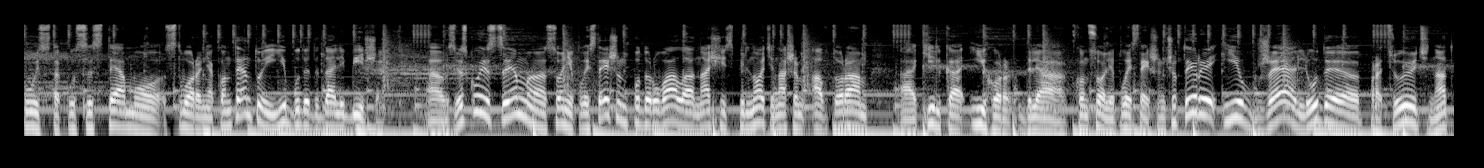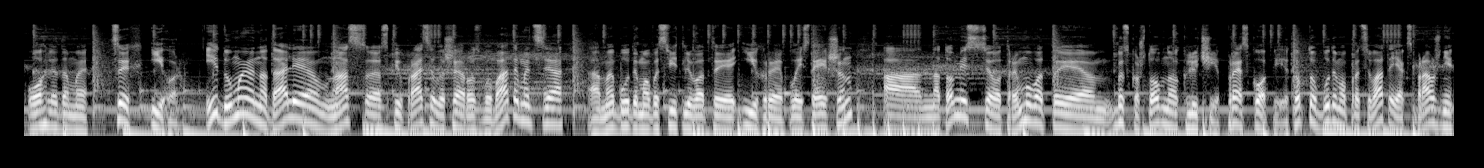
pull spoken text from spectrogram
якусь таку систему створення контенту, і її буде дедалі більше. В зв'язку із цим Sony PlayStation подарувала нашій спільноті, нашим авторам кілька ігор для консолі PlayStation 4, і вже люди працюють над оглядами цих ігор. І думаю, надалі у нас е, співпраця лише розвиватиметься. Ми будемо висвітлювати ігри PlayStation, а натомість отримувати безкоштовно ключі, прес-копії. Тобто будемо працювати як справжні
